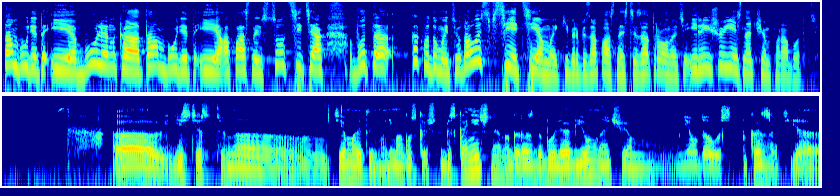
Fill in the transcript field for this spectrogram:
Там будет и буллинг, а там будет и опасность в соцсетях. Вот э, как вы думаете, удалось все темы кибербезопасности затронуть или еще есть над чем поработать? А, Естественно, тема эта, ну, не могу сказать, что бесконечная, но гораздо более объемная, чем мне удалось показать. Я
